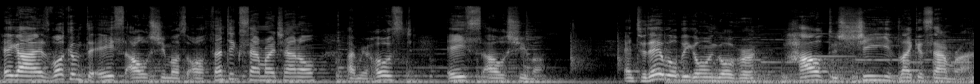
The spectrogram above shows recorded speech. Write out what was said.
Hey guys, welcome to Ace Aoshima's Authentic Samurai channel. I'm your host, Ace Aoshima. And today we'll be going over how to sheathe like a samurai.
